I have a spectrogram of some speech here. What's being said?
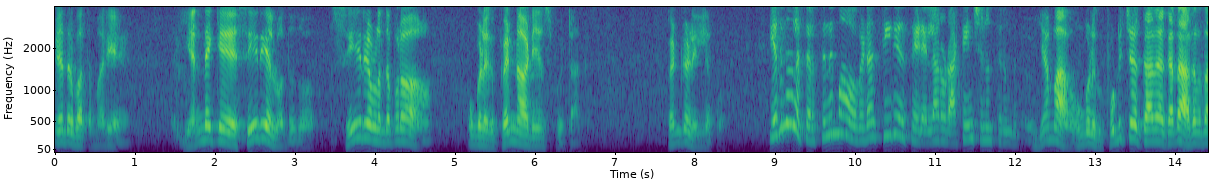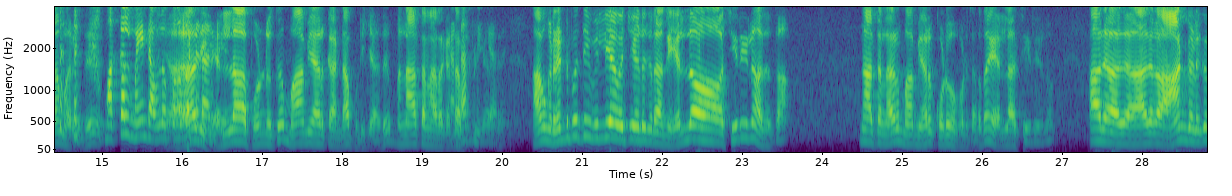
எதிர்பார்த்த மாதிரியே என்னைக்கு சீரியல் வந்ததோ சீரியல் வந்தப்புறம் உங்களுக்கு பெண் ஆடியன்ஸ் போயிட்டாங்க. பெண்கள் இல்லை இப்போ. எதனால சார் சினிமாவை விட சீரியல் சைடு எல்லாரோட அட்டென்ஷனும் திரும்புது. ஏமா உங்களுக்கு பிடிச்ச கதை கதை அதில் தான் வருது மக்கள் மைண்ட் இருக்கு. எல்லா பொண்ணுக்கும் மாமியார் கண்டா பிடிக்காது நாத்தனாரை கண்டா பிடிக்காது. அவங்க ரெண்டு பற்றியும் வில்லியா வச்சு எடுக்கிறாங்க. எல்லா சீரியலும் அதுதான். நாத்தனார் மாமியார் கொடுமைப்படுத்துறது தான் எல்லா சீரியலும் அது அது அதில் ஆண்களுக்கு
